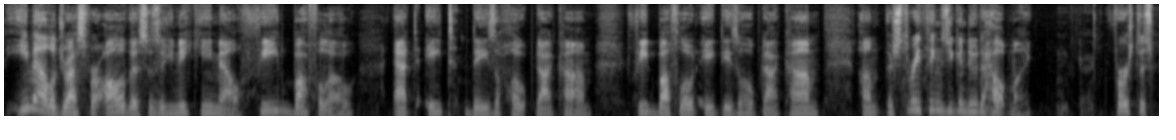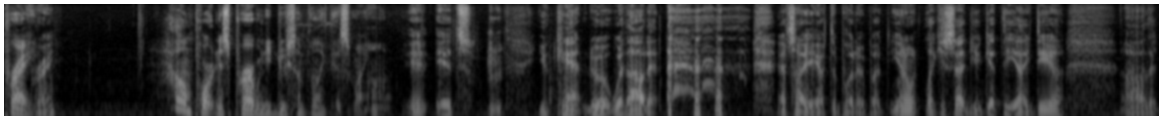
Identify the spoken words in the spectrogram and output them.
The email address for all of this is a unique email: feedbuffalo at 8daysofhope.com. Feedbuffalo at 8daysofhope.com. Um, there's three things you can do to help, Mike. Okay. First is pray. Right. How important is prayer when you do something like this, Mike? It, it's you can't do it without it. That's how you have to put it. But you know, like you said, you get the idea uh, that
